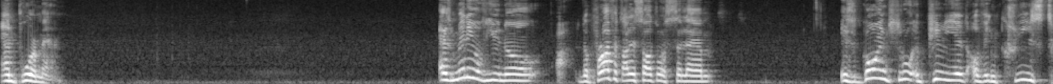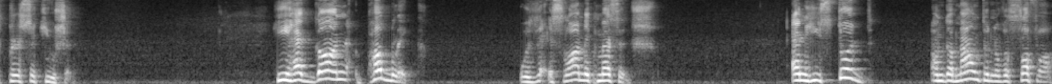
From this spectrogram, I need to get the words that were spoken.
and poor man. As many of you know, uh, the Prophet ﷺ is going through a period of increased persecution. He had gone public with the Islamic message, and he stood on the mountain of Safa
